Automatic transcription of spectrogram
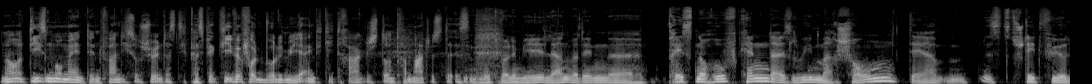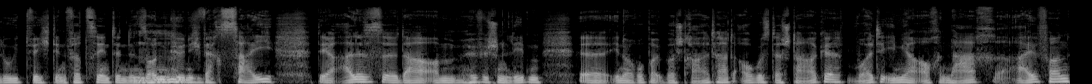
No, diesen Moment, den fand ich so schön, dass die Perspektive von Volumier eigentlich die tragischste und dramatischste ist. Mit Volumier lernen wir den äh, Dresdner Hof kennen. Da ist Louis Marchand, der ist, steht für Ludwig den 14., den mhm. Sonnenkönig Versailles, der alles äh, da am höfischen Leben äh, in Europa überstrahlt hat. August der Starke wollte ihm ja auch nacheifern.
